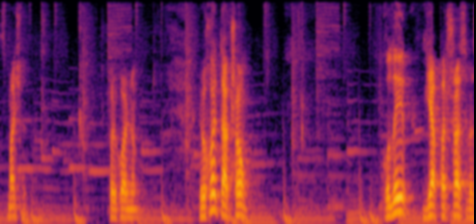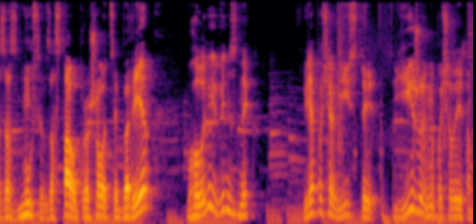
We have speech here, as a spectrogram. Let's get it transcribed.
Смачно. Прикольно. І виходить так, що коли я перший раз себе зазмусив, заставив, пройшов цей бар'єр, в голові він зник. Я почав їсти їжу, і ми почали її там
